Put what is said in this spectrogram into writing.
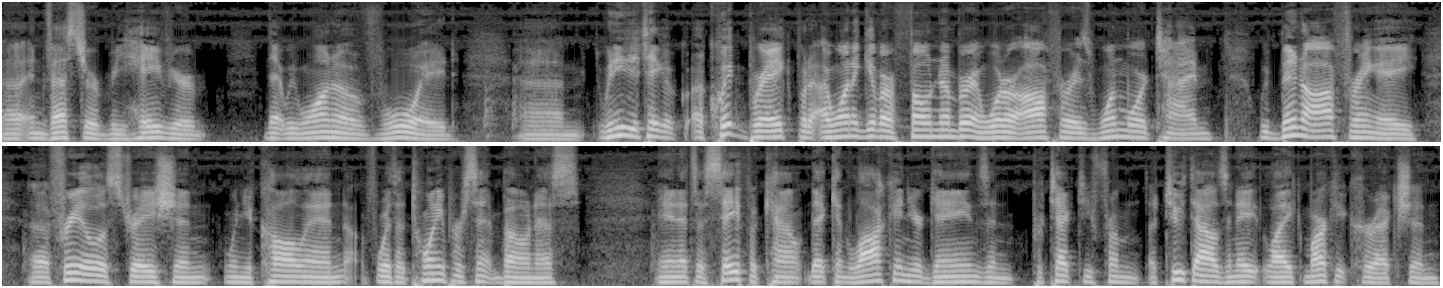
uh, investor behavior that we want to avoid. Um, we need to take a, a, quick break, but I want to give our phone number and what our offer is one more time. We've been offering a, a free illustration when you call in with a 20% bonus, and it's a safe account that can lock in your gains and protect you from a 2008 like market correction.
